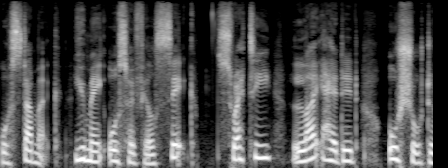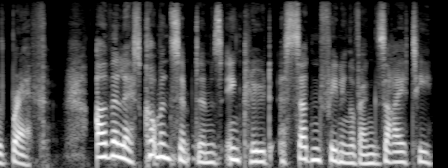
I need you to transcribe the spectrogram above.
or stomach. You may also feel sick, sweaty, lightheaded, or short of breath. Other less common symptoms include a sudden feeling of anxiety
